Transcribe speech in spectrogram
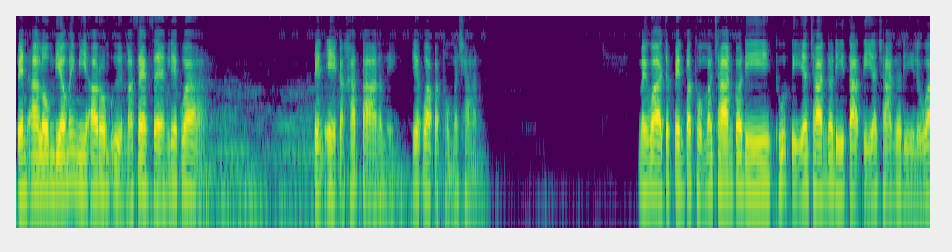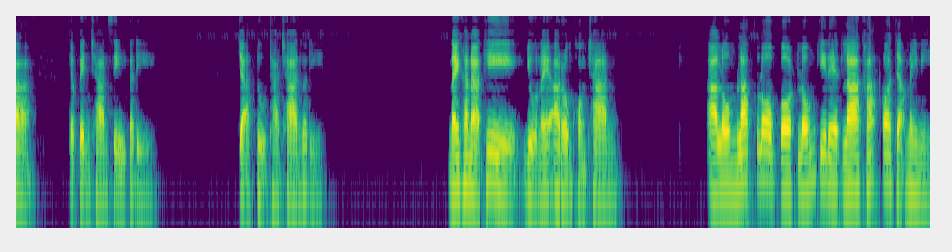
เป็นอารมณ์เดียวไม่มีอารมณ์อื่นมาแทรกแซงเรียกว่า เป็นเอกคัตตานั่นเอง เรียกว่าปฐมฌานไม่ว่าจะเป็นปฐมฌานก็ดี ทุติยฌานก็ดีตติยฌานก็ดีหรือว่าจะเป็นฌานสี่ก็ดีจะตุทาฌานก็ดี ในขณะที่อยู่ในอารมณ์ของฌาน อารมณ์รักโลภโกรธหลงกิเลสราคะก็จะไม่มี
